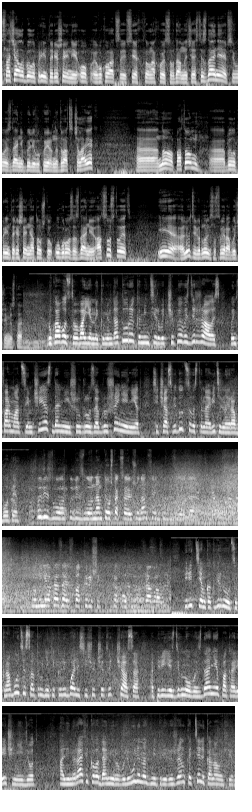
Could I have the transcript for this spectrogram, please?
Сначала было принято решение об эвакуации всех, кто находится в данной части здания. Всего из здания были эвакуированы 20 человек. Э, Но потом э, было принято решение о том, что угроза зданию отсутствует, и люди вернулись на свои рабочие места. Руководство военной комендатуры комментировать ЧП воздержалось. По информации МЧС, дальнейшей угрозы обрушения нет. Сейчас ведутся восстановительные работы. Повезло, повезло. Нам тоже так сказали, что нам сегодня повезло, да. Что мы не оказались под крышей какого-нибудь завала. Перед тем, как вернуться к работе, сотрудники колебались еще четверть часа. О переезде в новое здание пока речи не идет. Алина Рафикова, Дамира Валиулина, Дмитрий Рыженко, телеканал «Эфир».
